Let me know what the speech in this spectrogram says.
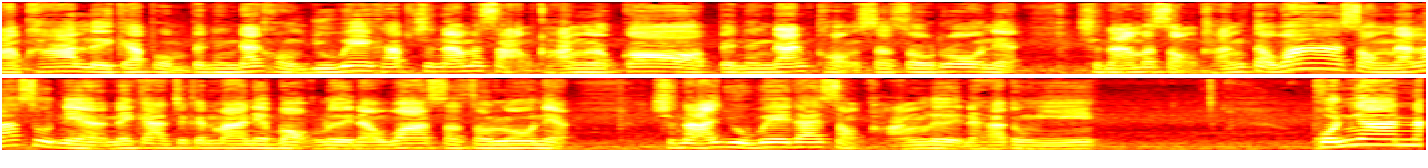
ตามคาดเลยครับผมเป็นทางด้านของยูเว่ครับชนะมา 3 ครั้ง แล้วก็เป็นทางด้านของซาโซโรเนี่ยชนะมา 2 ครั้ง แต่ว่า 2 นัดล่าสุดเนี่ยในการเจอกันมาเนี่ยบอกเลยนะว่าซาโซโรเนี่ยชนะยูเว่ได้ 2 ครั้งเลยนะฮะตรงนี้ผลงานณ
